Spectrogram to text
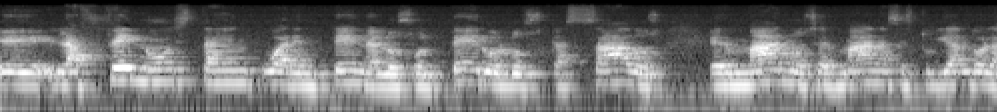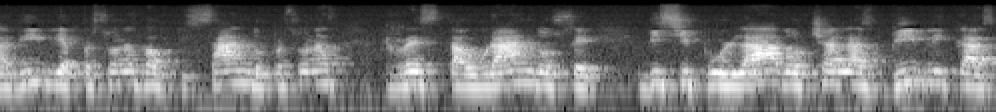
eh, la fe no está en cuarentena, los solteros, los casados, hermanos, hermanas estudiando la Biblia, personas bautizando, personas restaurándose, discipulado, charlas bíblicas,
